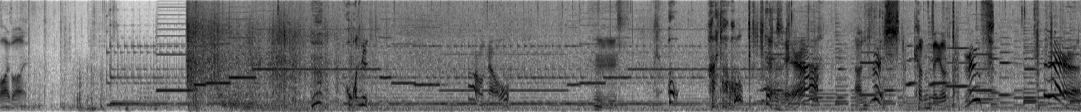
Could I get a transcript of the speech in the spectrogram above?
Bye bye oh no. Hmm. Oh, I here. And this can be a roof. There.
